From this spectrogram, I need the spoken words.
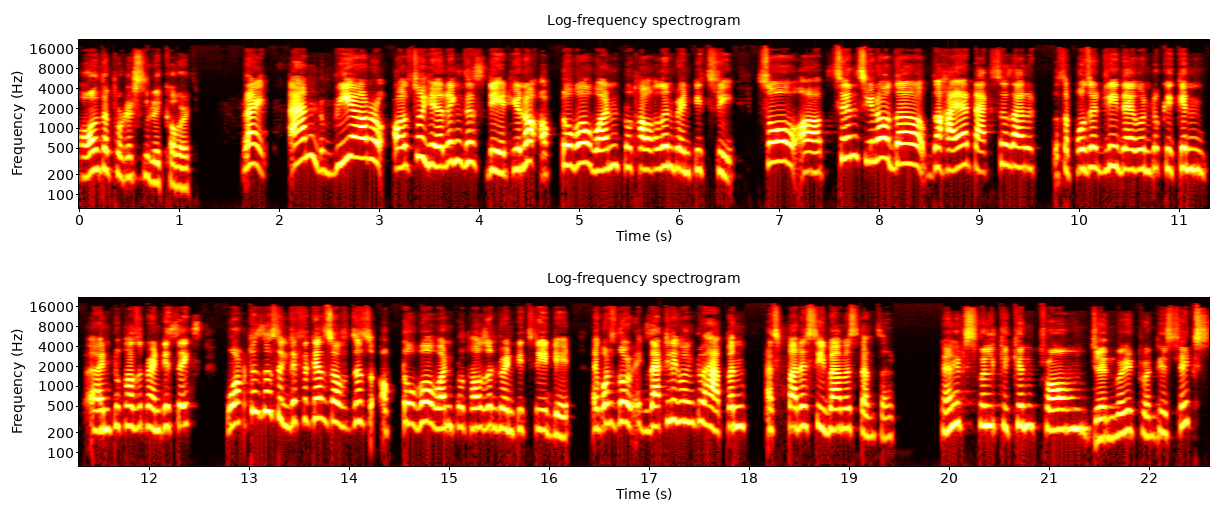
all the products will be covered. Right. And we are also hearing this date, you know, October 1, 2023. So, uh, since you know the the higher taxes are supposedly they're going to kick in uh, in 2026, what is the significance of this October 1, 2023 date? Like, what's go- exactly going to happen as far as CBAM is concerned? Tax will kick in from January 26,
